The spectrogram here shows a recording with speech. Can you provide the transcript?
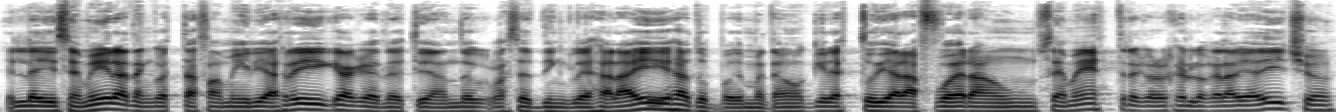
él le dice, mira, tengo esta familia rica que le estoy dando clases de inglés a la hija, tú puedes, me tengo que ir a estudiar afuera un semestre, creo que es lo que le había dicho.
